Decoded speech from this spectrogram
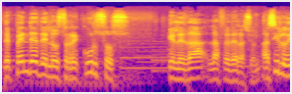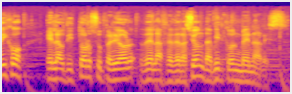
depende de los recursos que le da la federación. Así lo dijo el auditor superior de la federación, David Conmenares.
